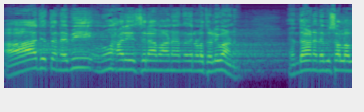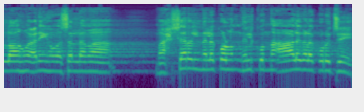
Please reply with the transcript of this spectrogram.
ആദ്യത്തെ നബി നൂഹ് അലൈഹി ഇസ്ലാമാണ് എന്നതിനുള്ള തെളിവാണ്. എന്താണ് നബി സല്ലാഹു അലൈഹി വസല്ലമ മഹ്ഷറിൽ നിലക്കൊള്ളും നിൽക്കുന്ന ആളുകളെ കുറിച്ച്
